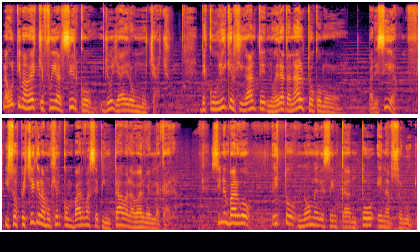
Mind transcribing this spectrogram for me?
La última vez que fui al circo, yo ya era un muchacho. Descubrí que el gigante no era tan alto como parecía y sospeché que la mujer con barba se pintaba la barba en la cara. Sin embargo, esto no me desencantó en absoluto.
